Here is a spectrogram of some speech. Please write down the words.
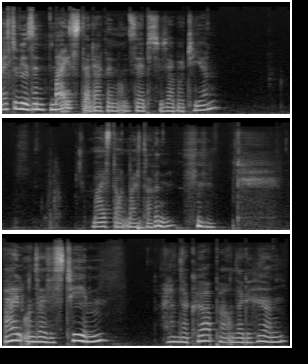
Weißt du, wir sind Meister darin, uns selbst zu sabotieren. Meister und Meisterinnen. weil unser System, weil unser Körper, unser Gehirn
